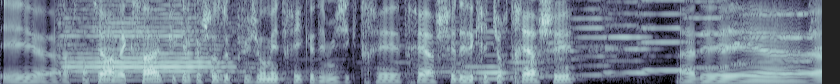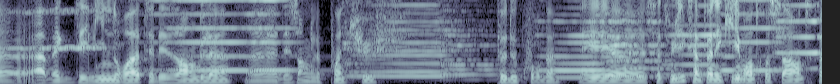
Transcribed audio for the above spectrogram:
Et euh, à la frontière avec ça, et puis quelque chose de plus géométrique, des musiques très, très hachées, des écritures très hachées, euh, des, euh, avec des lignes droites et des angles, euh, des angles pointus, peu de courbes. Et euh, cette musique, c'est un peu un équilibre entre ça, entre,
